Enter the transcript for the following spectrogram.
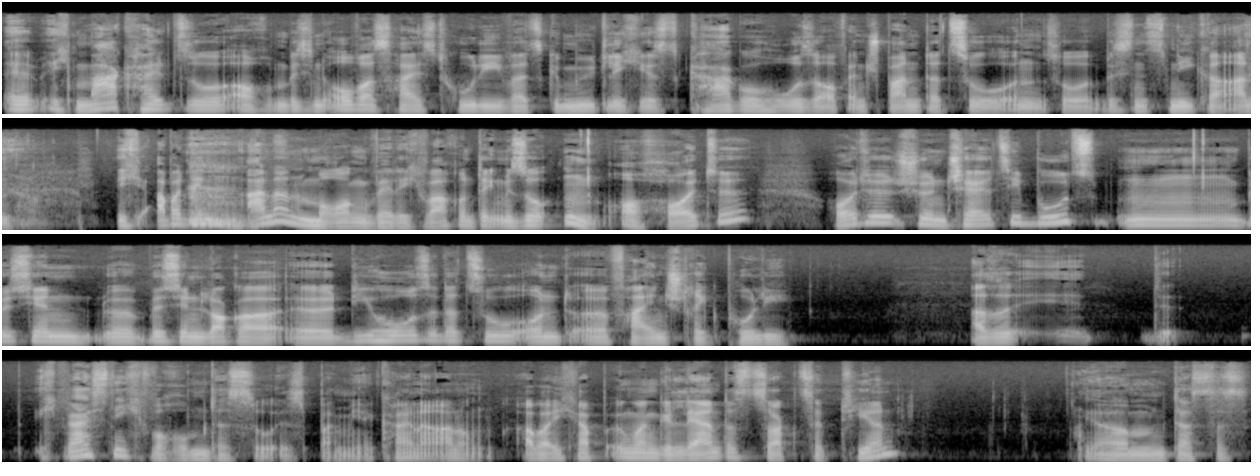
ich mag halt so auch ein bisschen oversized Hoodie, weil es gemütlich ist. Cargohose auf entspannt dazu und so ein bisschen Sneaker an. Ich aber den anderen Morgen werde ich wach und denke mir so, hm, oh, heute Heute schön Chelsea Boots, ein bisschen, äh, bisschen locker äh, die Hose dazu und äh, Feinstrickpulli. Also äh, ich weiß nicht, warum das so ist bei mir, keine Ahnung. Aber ich habe irgendwann gelernt, das zu akzeptieren, ähm, dass das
